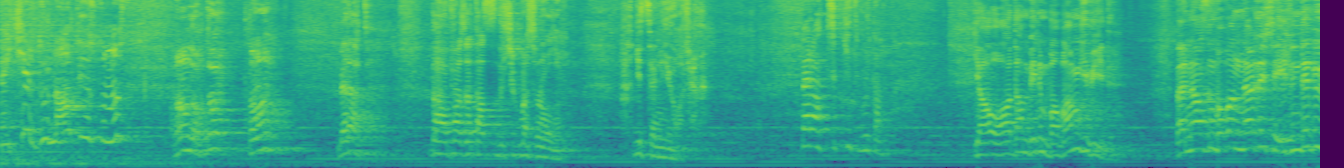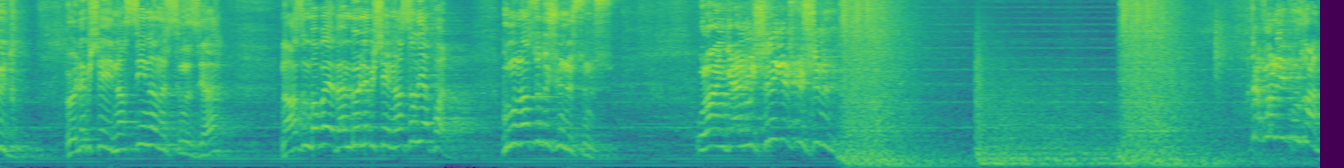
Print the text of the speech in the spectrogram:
Bekir dur ne yapıyorsunuz? Tamam doktor. Tamam. Berat. Daha fazla tatsızlık çıkmasın oğlum. Gitsen iyi olacak. Berat çık git buradan. Ya o adam benim babam gibiydi. Ben Nazım babanın neredeyse elinde büyüdüm. Böyle bir şeye nasıl inanırsınız ya? Nazım babaya ben böyle bir şey nasıl yaparım? Bunu nasıl düşünürsünüz? Ulan gelmişini geçmişini. Defol git buradan.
